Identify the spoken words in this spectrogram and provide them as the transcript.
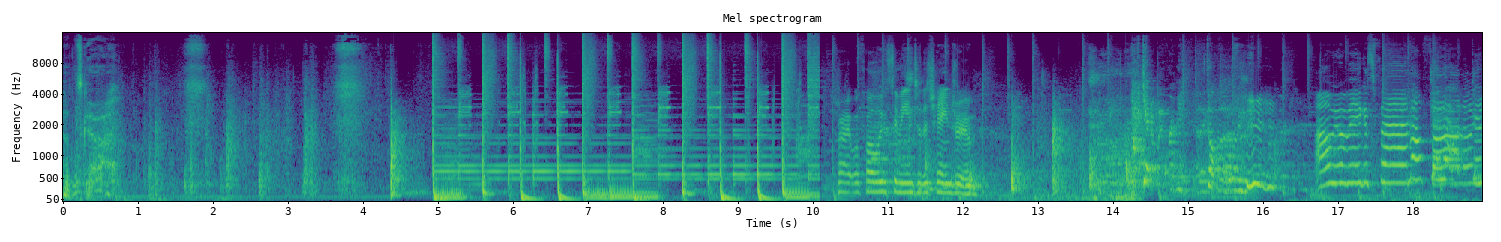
Let's go. All right, we're following Simi into the change room. Get away from me! Go! I'm your biggest fan. I'll follow you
